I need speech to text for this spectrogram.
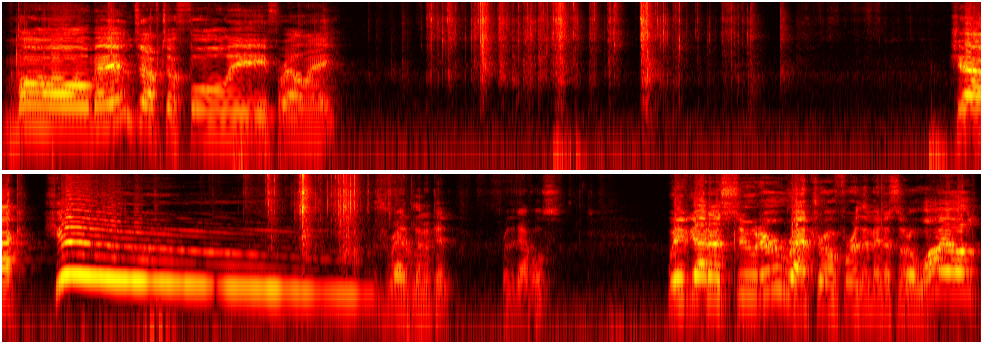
Moment of Toffoli for LA. Jack Hughes, Red Limited for the Devils. We've got a Suter Retro for the Minnesota Wild.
